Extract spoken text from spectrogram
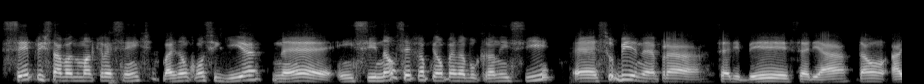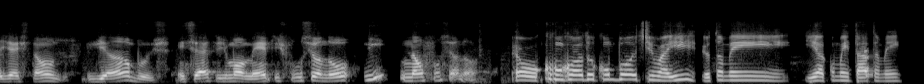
sempre estava numa crescente, mas não conseguia, né, em si, não ser campeão pernambucano em si, é, subir né, para Série B, Série A. Então, a gestão de ambos, em certos momentos, funcionou e não funcionou. Eu concordo com o Botinho aí. Eu também ia comentar também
